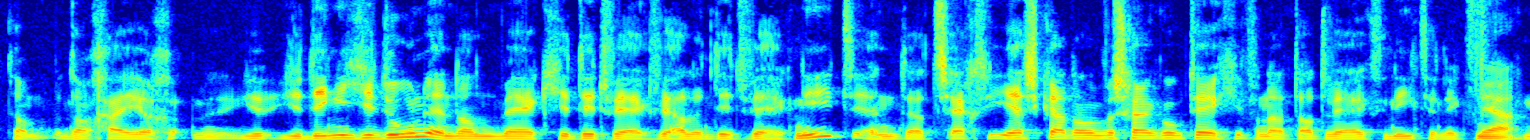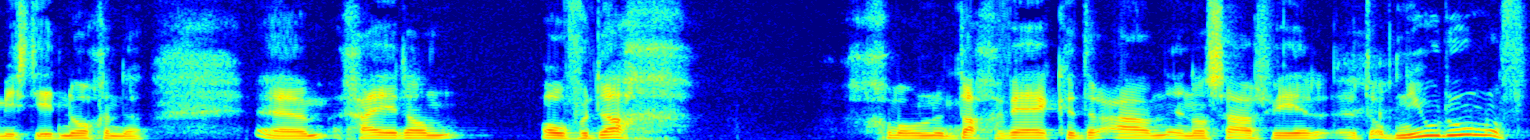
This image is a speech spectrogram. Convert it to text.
Dan, dan ga je, je je dingetje doen. En dan merk je, dit werkt wel en dit werkt niet. En dat zegt Jessica dan waarschijnlijk ook tegen je. Van nou, dat werkte niet. En ik, Ja. mis dit nog. En dan ehm, ga je dan overdag gewoon een dag werken eraan. En dan s'avonds weer het opnieuw doen? Of?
